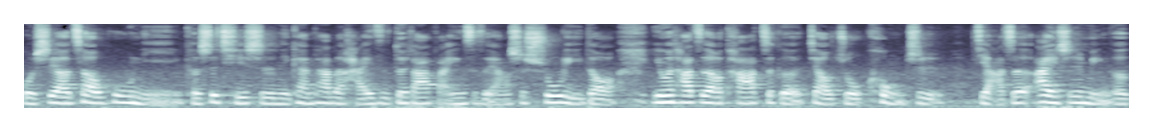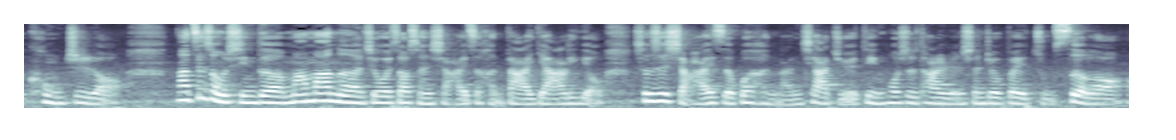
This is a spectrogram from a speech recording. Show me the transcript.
我是要照顾你，可是其实你看他的孩子对他反应是怎样？是疏离的，因为他知道他这个叫做控制。假着爱之名而控制哦，那这种型的妈妈呢，就会造成小孩子很大压力哦，甚至小孩子会很难下决定，或是他人生就被阻塞了哦。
